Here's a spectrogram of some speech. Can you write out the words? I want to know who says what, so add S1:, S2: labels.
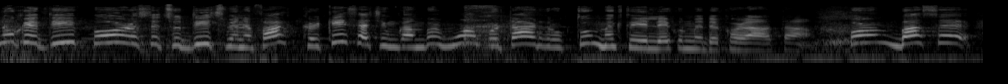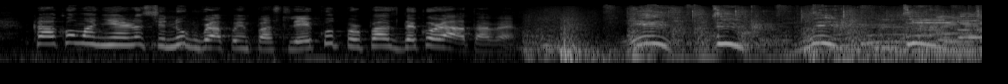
S1: Nuk e di, por është e çuditshme në fakt, kërkesa që më kanë bërë mua për të ardhur këtu me këtë jelekun me dekorata. Por mbase ka akoma njerëz që nuk vrapojnë pas lekut, por pas dekoratave.
S2: Një, dy, një, dy, një.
